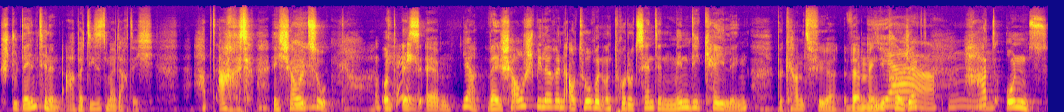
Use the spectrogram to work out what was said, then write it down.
Studentinnen. Aber dieses Mal dachte ich, habt Acht, ich schaue zu. Und Okay. es, ähm, ja, weil Schauspielerin, Autorin und Produzentin Mindy Kaling, bekannt für The Mindy Ja, Project, hat uns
